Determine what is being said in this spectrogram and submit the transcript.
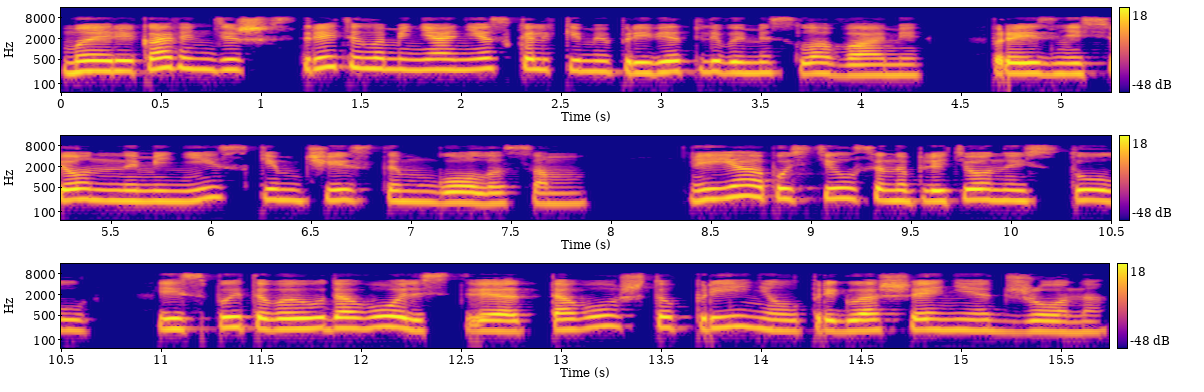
Мэри Кавендиш встретила меня несколькими приветливыми словами, произнесенными низким чистым голосом. И я опустился на плетеный стул, испытывая удовольствие от того, что принял приглашение Джона.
